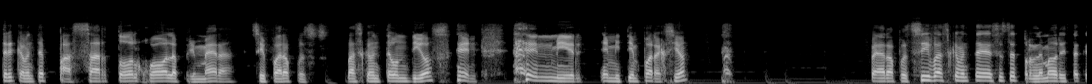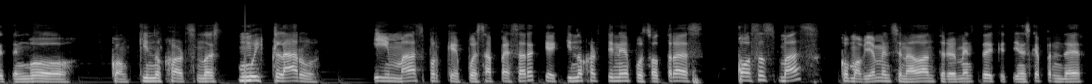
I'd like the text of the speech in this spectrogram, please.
técnicamente pasar todo el juego a la primera, si fuera pues básicamente un dios en, en, mi, en mi tiempo de reacción. Pero pues sí, básicamente ese es el problema ahorita que tengo con Kingdom Hearts, no es muy claro y más porque pues a pesar de que Kingdom Hearts tiene pues otras cosas más, como había mencionado anteriormente, que tienes que aprender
